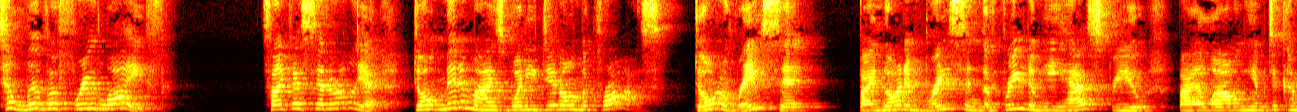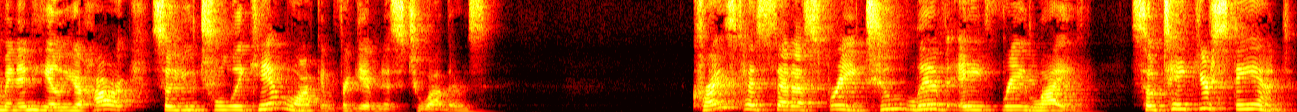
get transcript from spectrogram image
To live a free life. It's like I said earlier don't minimize what He did on the cross, don't erase it by not embracing the freedom He has for you by allowing Him to come in and heal your heart so you truly can walk in forgiveness to others. Christ has set us free to live a free life. So take your stand.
